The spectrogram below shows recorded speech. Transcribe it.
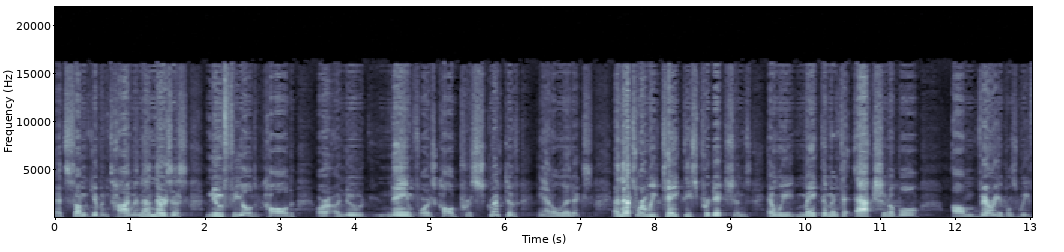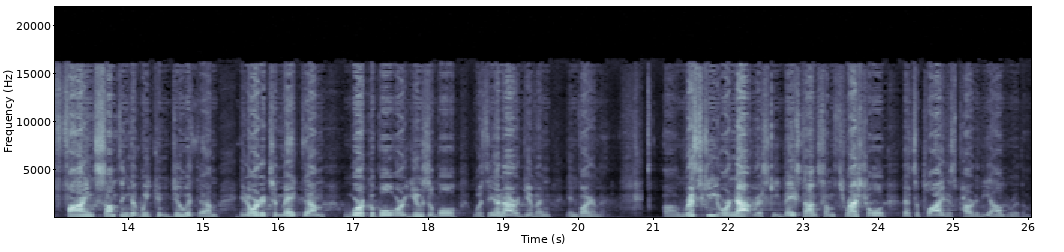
at some given time. And then there's this new field called, or a new name for it, it's called prescriptive analytics. And that's where we take these predictions and we make them into actionable um, variables. We find something that we can do with them in order to make them workable or usable within our given environment uh, risky or not risky based on some threshold that's applied as part of the algorithm.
